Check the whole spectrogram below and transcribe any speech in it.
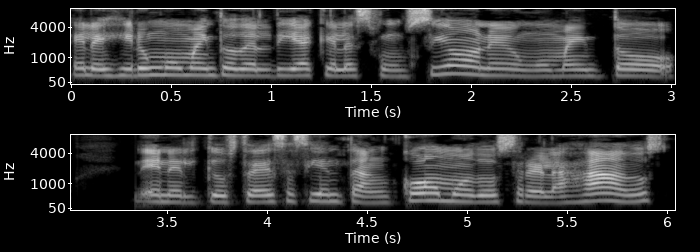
elegir un momento del día que les funcione, un momento en el que ustedes se sientan cómodos, relajados.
